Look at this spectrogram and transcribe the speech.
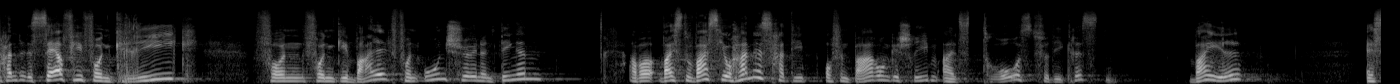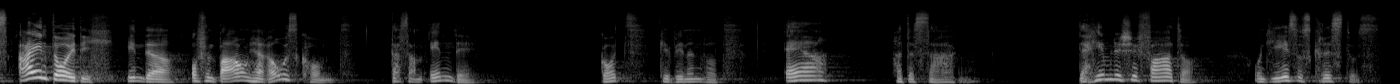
handelt es sehr viel von Krieg, von, von Gewalt, von unschönen Dingen. Aber weißt du was? Johannes hat die Offenbarung geschrieben als Trost für die Christen, weil es eindeutig in der Offenbarung herauskommt, dass am Ende Gott gewinnen wird. Er hat das Sagen. Der himmlische Vater und Jesus Christus,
